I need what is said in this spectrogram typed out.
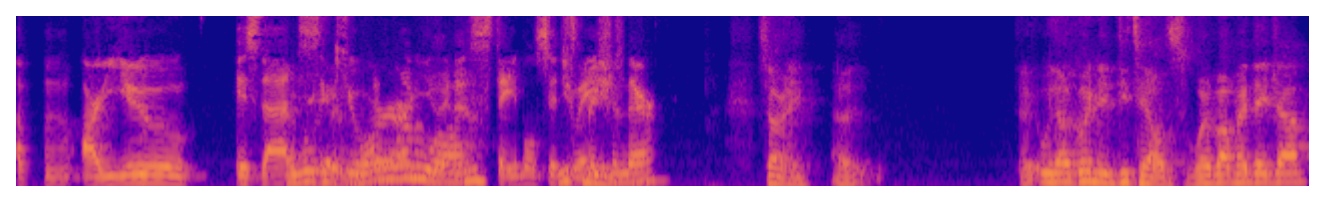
um, are you? Is that secure? Are you in a stable situation there? Sorry. Uh, uh, without going into details, what about my day job?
